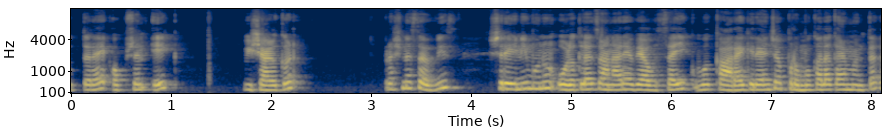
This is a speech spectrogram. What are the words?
उत्तर आहे ऑप्शन एक विशाळगड. प्रश्न सव्वीस श्रेणी म्हणून ओळखल्या जाणाऱ्या व्यावसायिक व कारागिरांच्या प्रमुखाला काय म्हणतात?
